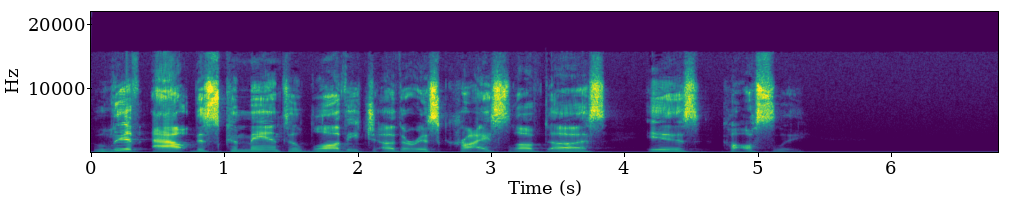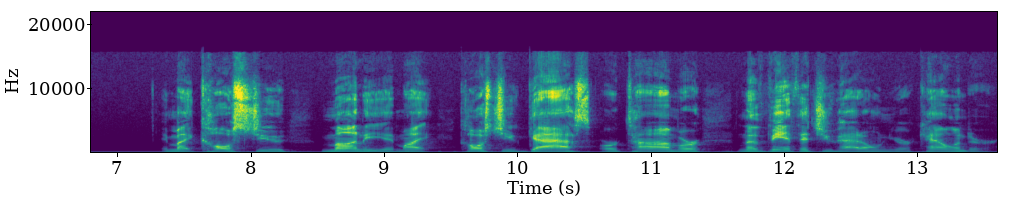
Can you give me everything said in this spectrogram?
live out this command to love each other as Christ loved us is costly. It might cost you money. It might cost you gas or time or an event that you had on your calendar.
